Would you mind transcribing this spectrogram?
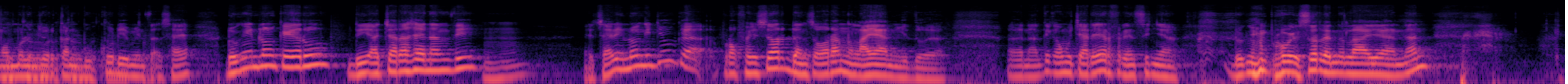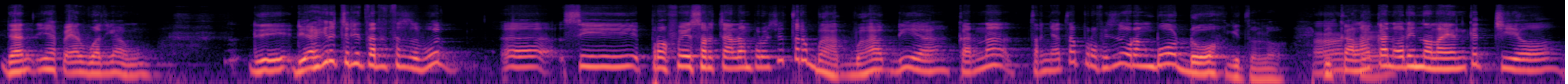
Mau betul, meluncurkan betul, buku, dia minta saya dongeng dong Keru di acara saya nanti. Mhm. Ya, cari dongeng juga profesor dan seorang nelayan gitu ya. Eh, nanti kamu cari referensinya dongeng profesor dan nelayanan dan iya PR buat kamu. Di di akhir cerita tersebut eh, si profesor calon profesor terbahak-bahak dia karena ternyata profesor orang bodoh gitu loh. Dikalahkan oleh nelayan kecil.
